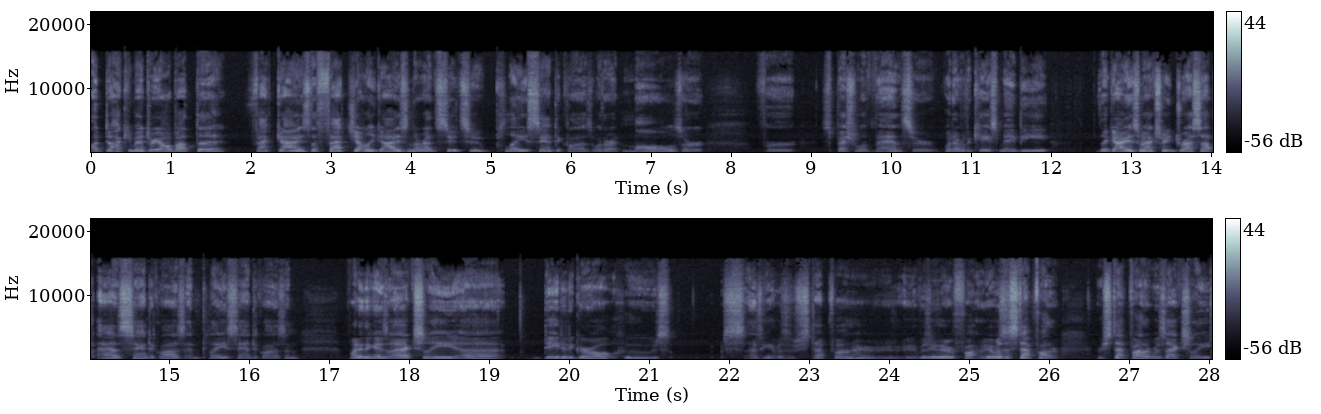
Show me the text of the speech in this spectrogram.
a documentary all about the fat guys, the fat jelly guys in the red suits who play Santa Claus, whether at malls or for special events or whatever the case may be the guys who actually dress up as Santa Claus and play Santa Claus. And funny thing is, I actually uh, dated a girl who's, I think it was her stepfather. It was either her fa- it was a stepfather. Her stepfather was actually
